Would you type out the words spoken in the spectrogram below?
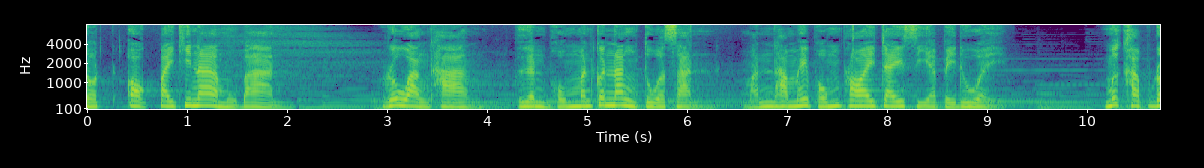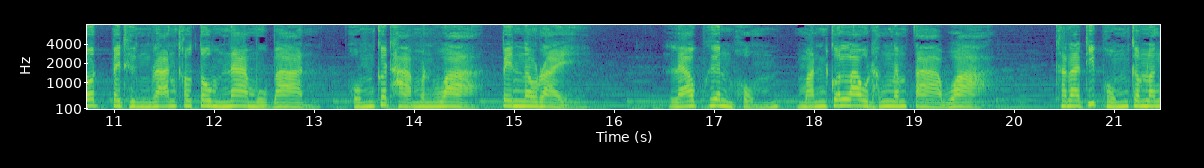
รถออกไปที่หน้าหมู่บ้าน ระหว่างทางเพื่อนผมมันก็นั่งตัวสั่น มันทำให้ผมพลอยใจเสียไปด้วย เมื่อขับรถไปถึงร้านข้าวต้มหน้าหมู่บ้าน ผมก็ถามมันว่าเป็นอะไร แล้วเพื่อนผมมันก็เล่าทั้งน้ำตาว่า ขณะที่ผมกำลัง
